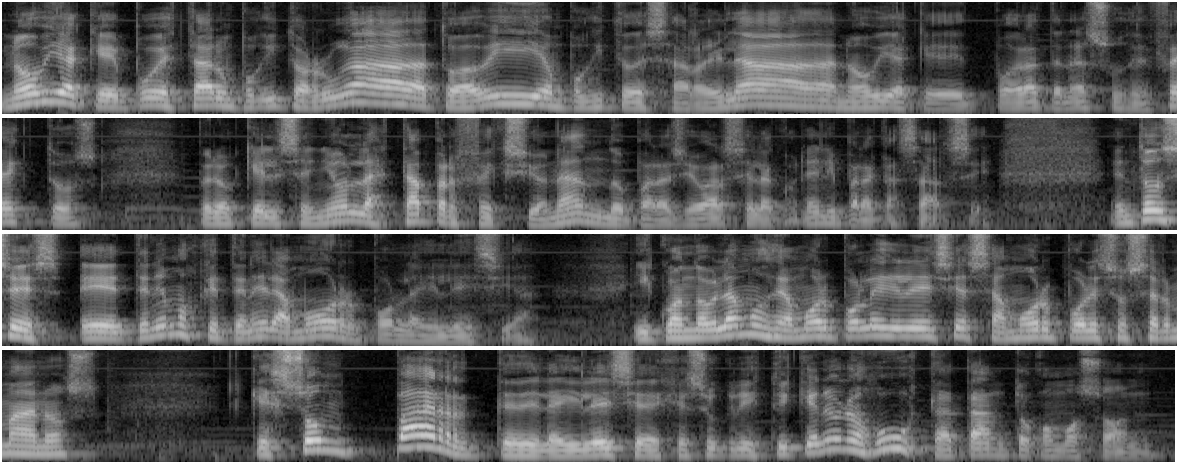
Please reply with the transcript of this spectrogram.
Novia que puede estar un poquito arrugada todavía, un poquito desarreglada, novia que podrá tener sus defectos, pero que el Señor la está perfeccionando para llevársela con Él y para casarse. Entonces, eh, tenemos que tener amor por la iglesia. Y cuando hablamos de amor por la iglesia, es amor por esos hermanos que son parte de la iglesia de Jesucristo y que no nos gusta tanto como son.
